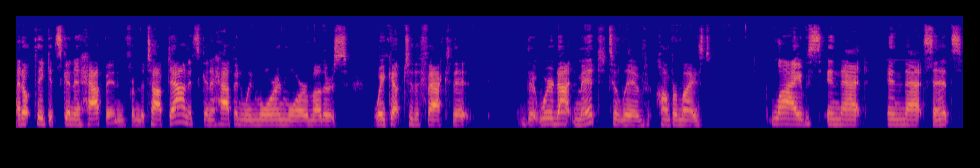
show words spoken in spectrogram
I don't think it's going to happen from the top down. It's going to happen when more and more mothers wake up to the fact that that we're not meant to live compromised lives in that in that sense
